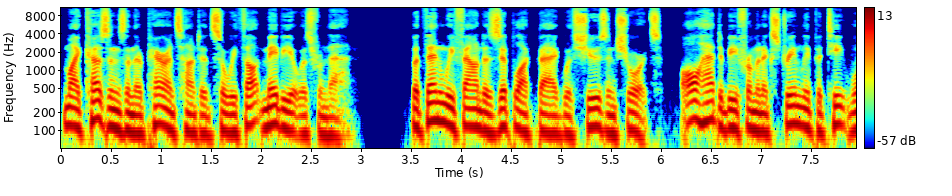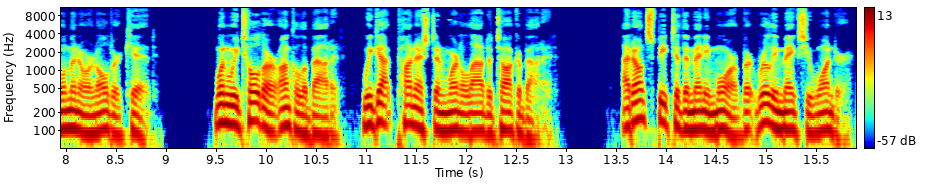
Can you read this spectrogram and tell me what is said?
My cousins and their parents hunted, so we thought maybe it was from that. But then we found a Ziploc bag with shoes and shorts, all had to be from an extremely petite woman or an older kid. When we told our uncle about it, we got punished and weren't allowed to talk about it. I don't speak to them anymore, but really makes you wonder.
